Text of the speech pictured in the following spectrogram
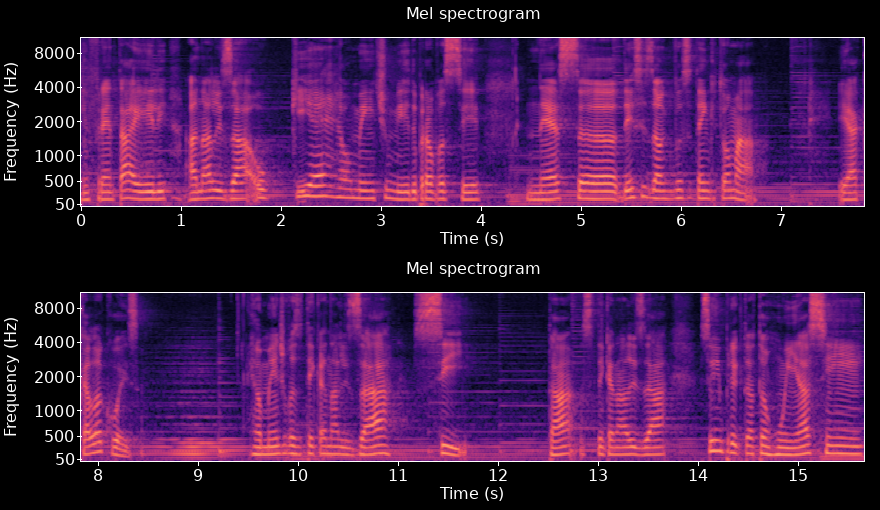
enfrentar ele, analisar o que é realmente o medo para você nessa decisão que você tem que tomar. É aquela coisa. Realmente você tem que analisar se, tá? Você tem que analisar se o emprego tá tão ruim assim,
